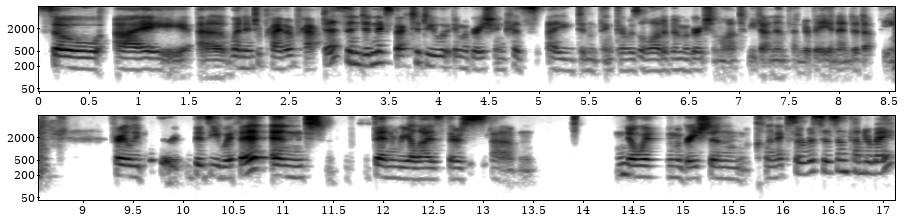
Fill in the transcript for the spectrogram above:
so I uh, went into private practice and didn't expect to do immigration because I didn't think there was a lot of immigration law to be done in Thunder Bay and ended up being fairly busy with it. And then realized there's um, no immigration clinic services in Thunder Bay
